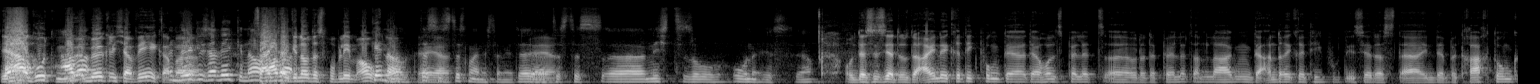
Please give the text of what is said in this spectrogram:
ja, gut, ein aber- möglicher Weg. Ein Aber möglicher Weg, genau. Zeigt aber- halt genau das Problem auch. Genau, ne? das, ja. Ist, das meine ich damit, ja, Ja, dass das äh, nicht so ohne ist. Ja. Und das ist ja der eine Kritikpunkt der, der Holzpellet äh, oder der Pelletanlagen. Der andere Kritikpunkt ist ja, dass da in der Betrachtung,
